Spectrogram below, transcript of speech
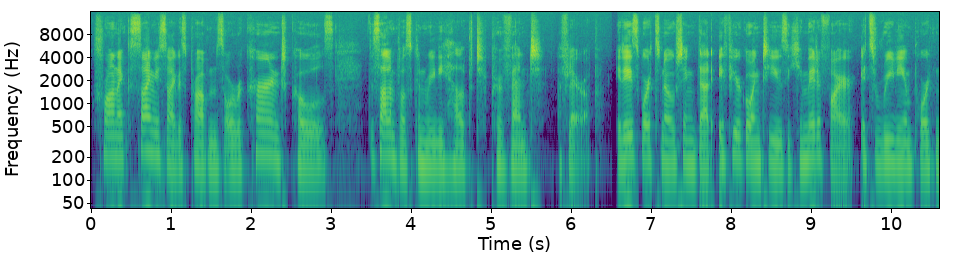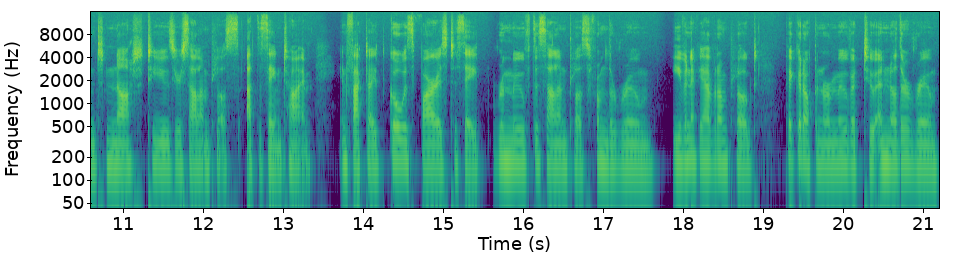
chronic sinusitis problems or recurrent colds, the Salin Plus can really help to prevent a flare up. It is worth noting that if you're going to use a humidifier, it's really important not to use your Salin Plus at the same time. In fact, I'd go as far as to say remove the Salin Plus from the room, even if you have it unplugged, pick it up and remove it to another room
